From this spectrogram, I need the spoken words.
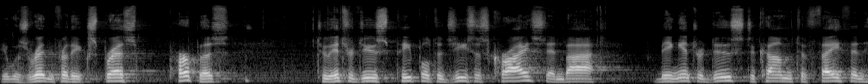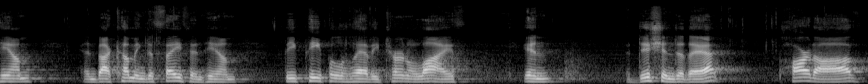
It was written for the express purpose to introduce people to Jesus Christ and by being introduced to come to faith in Him and by coming to faith in Him, be people who have eternal life. In addition to that, part of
